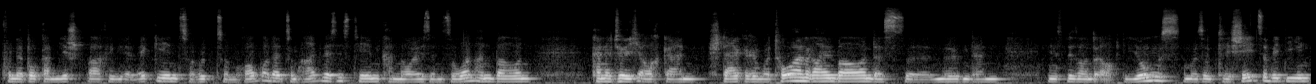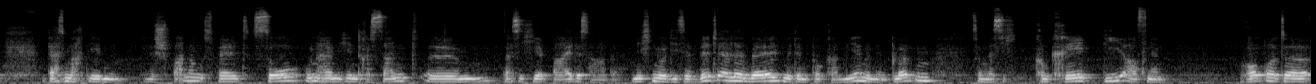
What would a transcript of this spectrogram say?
von der Programmiersprache wieder weggehen, zurück zum Roboter, zum Hardware-System, kann neue Sensoren anbauen, kann natürlich auch gern stärkere Motoren reinbauen. Das äh, mögen dann insbesondere auch die Jungs, um so ein Klischee zu bedienen. Das macht eben dieses Spannungsfeld so unheimlich interessant, ähm, dass ich hier beides habe. Nicht nur diese virtuelle Welt mit dem Programmieren und den Blöcken, sondern dass ich konkret die auf einen Roboter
